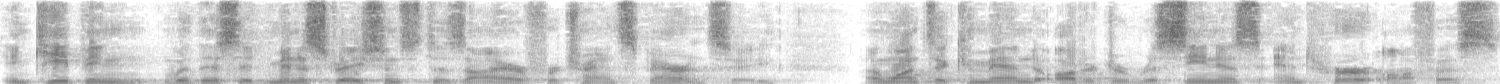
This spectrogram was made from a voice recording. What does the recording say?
In keeping with this administration's desire for transparency, I want to commend Auditor Racines and her office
